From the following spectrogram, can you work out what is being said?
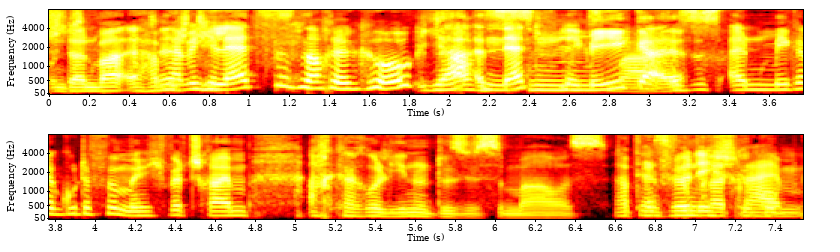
Und dann war, Den habe ich, ich die, letztens noch geguckt. ja, auf es ist Netflix ein mega, mal. es ist ein mega guter Film. Und ich würde schreiben, ach Caroline, du süße Maus. Hab den Das Film würde ich gerade schreiben. geguckt,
